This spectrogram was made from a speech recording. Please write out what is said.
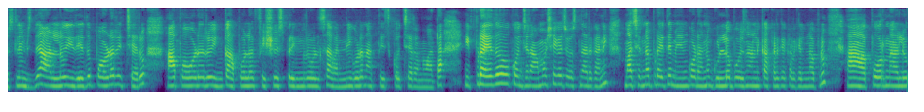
ముస్లిమ్స్ది. వాళ్ళు ఇదేదో పౌడర్ ఇచ్చారు. ఆ పౌడర్ ఇంకా అపోలో ఫిష్ స్ప్రింగ్ రోల్స్ అవన్నీ కూడా నాకు తీసుకొచ్చారనమాట ఇప్పుడు ఏదో కొంచెం ఆమోషగా చూస్తున్నారు కానీ మా చిన్నప్పుడు అయితే మేము కూడాను గుళ్ళో భోజనాలకి అక్కడికి అక్కడికి వెళ్ళినప్పుడు ఆ పూర్ణాలు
